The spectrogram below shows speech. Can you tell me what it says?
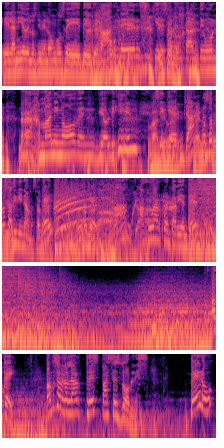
El Anillo de los Nivelongos de, de, de Wagner, Hombre, si quieres no. aventarte un Rachmaninov en violín, Vale, si quieres, vale. ya, Bueno, nosotros adivinamos, ¿ok? Vale. Ok, va a jugar cuentavientes. Ok, vamos a regalar tres pases dobles, pero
